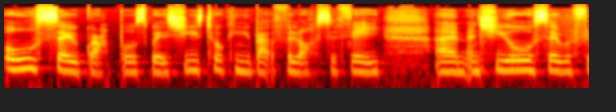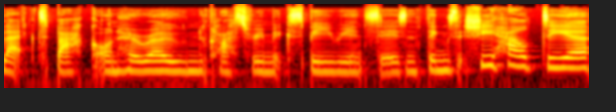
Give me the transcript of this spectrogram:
also grapples with. She's talking about philosophy um, and she also reflects back on her own classroom experiences and things that she held dear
